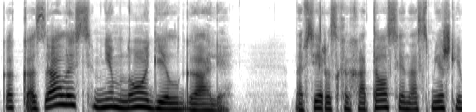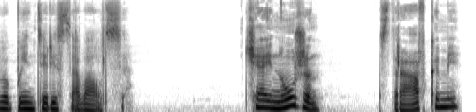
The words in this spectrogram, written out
как казалось, мне многие лгали. На все расхохотался и насмешливо поинтересовался. «Чай нужен? С травками?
